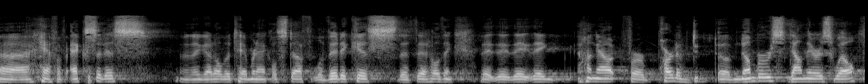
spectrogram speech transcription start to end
uh, half of Exodus. They got all the tabernacle stuff, Leviticus, that, that whole thing. They, they, they hung out for part of, of Numbers down there as well.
